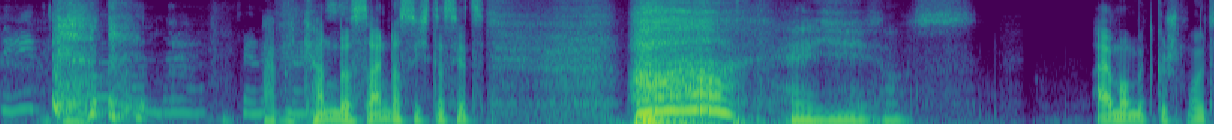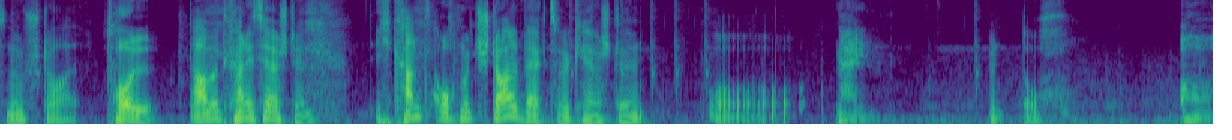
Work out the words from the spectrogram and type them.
Ah, wie kann das sein, dass ich das jetzt. Ah, Herr Jesus. Einmal mit geschmolzenem Stahl. Toll. Damit kann ich es herstellen. Ich kann es auch mit Stahlwerkzeug herstellen. Oh, Nein. doch. Oh.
